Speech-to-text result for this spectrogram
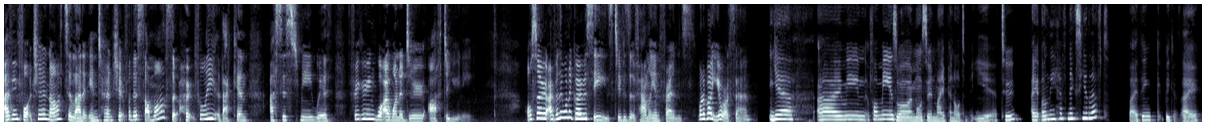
I've been fortunate enough to land an internship for this summer, so hopefully that can assist me with figuring what I want to do after uni. Also, I really want to go overseas to visit family and friends. What about you, Roxanne? Yeah, I mean, for me as well, I'm also in my penultimate year too. I only have next year left, but I think because I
